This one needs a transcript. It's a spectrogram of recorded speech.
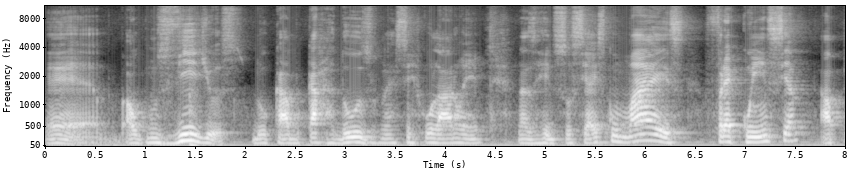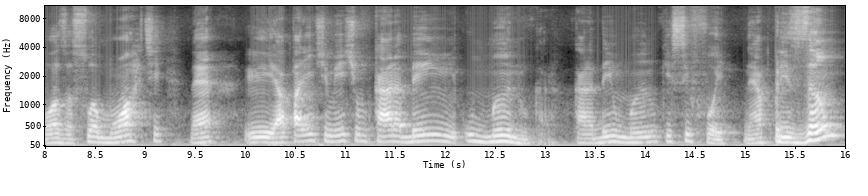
É, alguns vídeos do Cabo Cardoso né, circularam aí nas redes sociais com mais frequência após a sua morte, né? E aparentemente um cara bem humano, cara, um cara bem humano que se foi, né? A prisão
